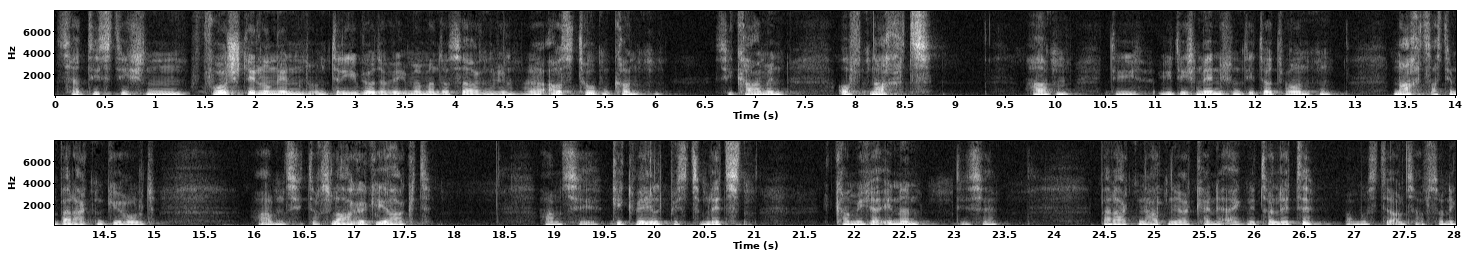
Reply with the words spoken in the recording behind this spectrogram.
sadistischen Vorstellungen und Triebe oder wie immer man das sagen will, austoben konnten. Sie kamen oft nachts, haben die jüdischen Menschen, die dort wohnten, nachts aus den Baracken geholt, haben sie durchs Lager gejagt, haben sie gequält bis zum letzten. Ich kann mich erinnern, diese Baracken hatten ja keine eigene Toilette. Man musste also auf so eine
